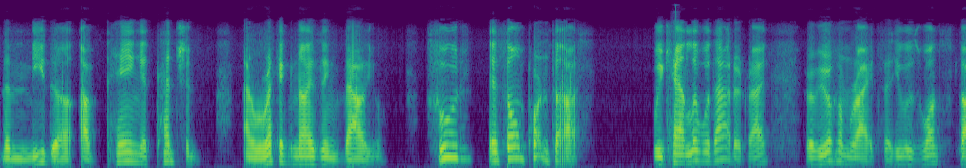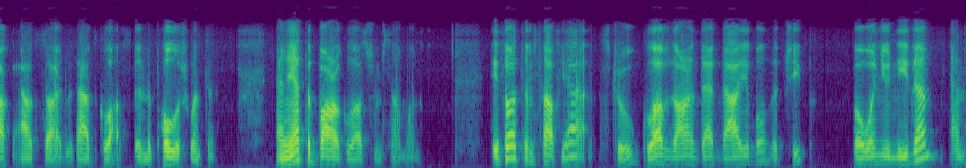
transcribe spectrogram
the midah of paying attention and recognizing value. Food is so important to us. We can't live without it, right? Rabbi Yochum writes that he was once stuck outside without gloves in the Polish winter, and he had to borrow gloves from someone. He thought to himself, yeah, it's true, gloves aren't that valuable, they're cheap, but when you need them and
